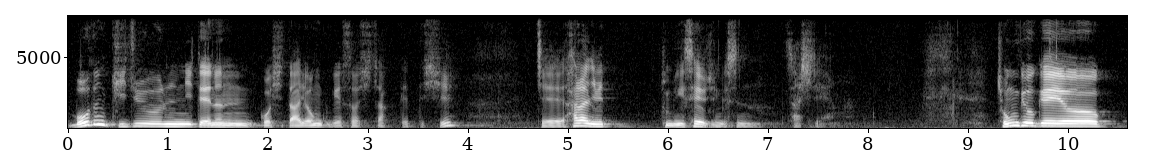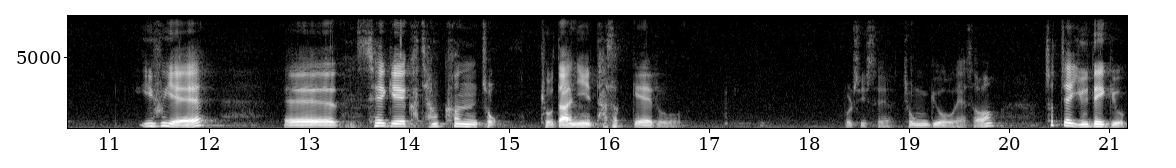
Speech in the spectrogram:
모든 기준이 되는 곳이다. 영국에서 시작됐듯이 이제 하나님이 분명히 세워준 것은 사실이에요. 종교개혁 이후에 세계의 가장 큰 조, 교단이 다섯 개로 볼 수 있어요. 종교에서 첫째 유대교,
